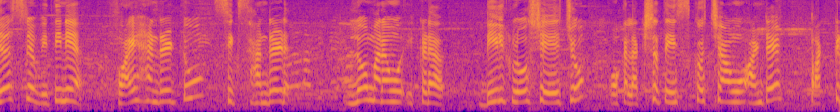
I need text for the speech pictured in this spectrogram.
just within a five hundred to six హండ్రెడ్లో మనం ఇక్కడ డీల్ క్లోజ్ చేయొచ్చు. ఒక లక్ష తీసుకొచ్చాము అంటే ట్రక్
